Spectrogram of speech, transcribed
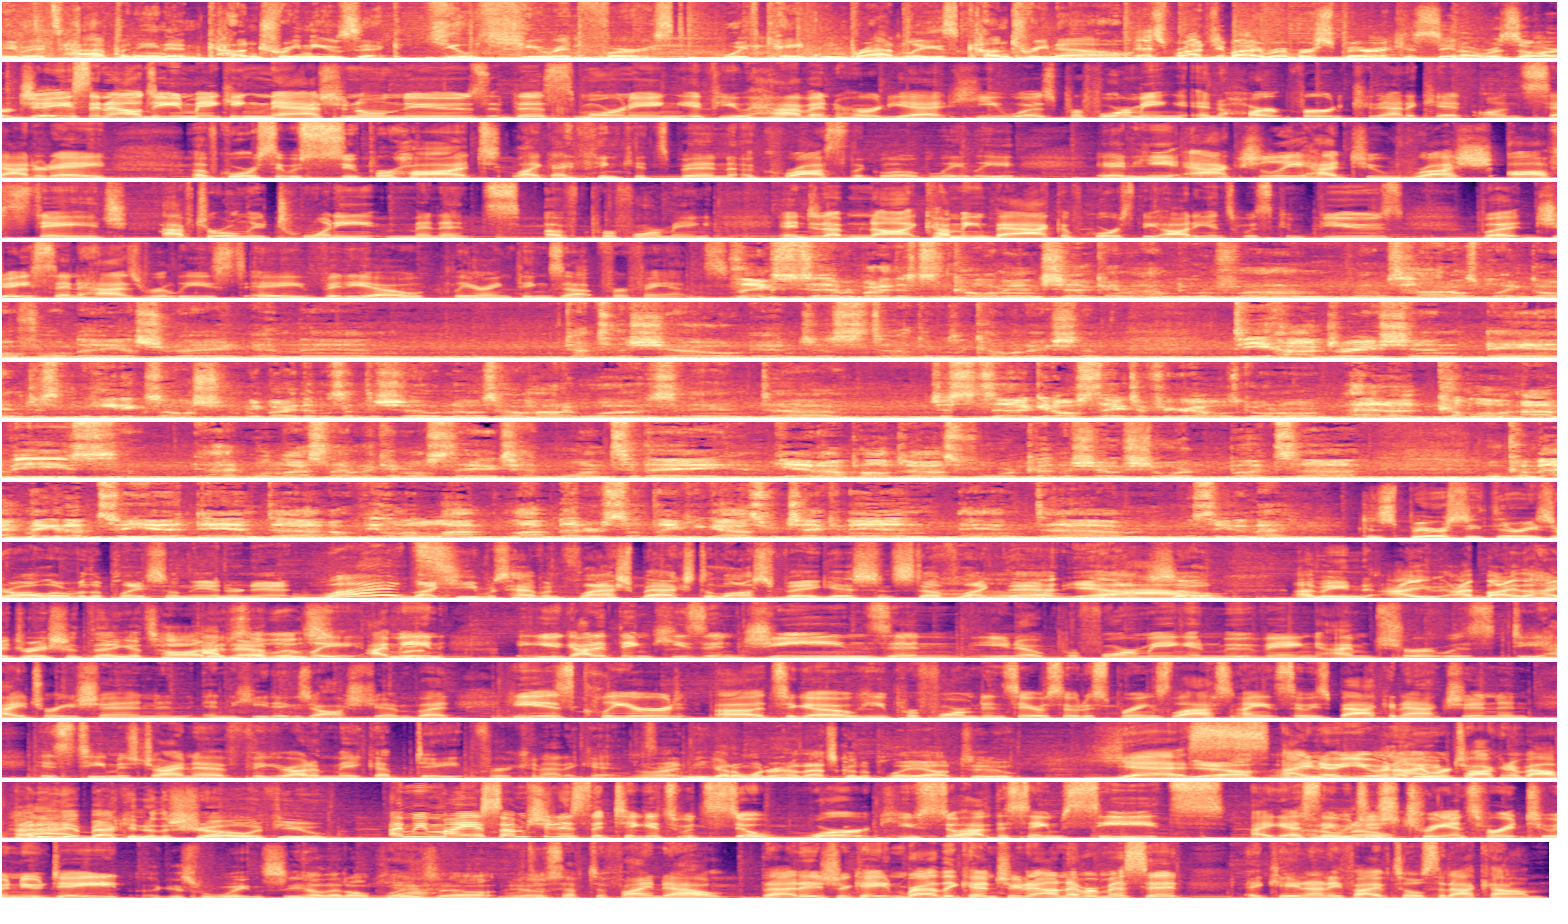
if it's happening in country music, you hear it first with Cait and Bradley's Country Now. It's brought to you by River Spirit Casino Resort. Jason Aldean making national news this morning. If you haven't heard yet, he was performing in Hartford, Connecticut on Saturday. Of course, it was super hot, like I think it's been across the globe lately. And he actually had to rush off stage after only 20 minutes of performing. Ended up not coming back. Of course, the audience was confused, but Jason has released a video clearing things up for fans. Thanks to everybody that's calling in, checking. I'm doing fine. It was hot. I was playing golf all day yesterday, and then got to the show, and just I think it was a combination of dehydration and just heat exhaustion. Anybody that was at the show knows how hot it was, and uh, just uh, get off stage and figure out what was going on. I had a couple of IVs. I had one last night when I came off stage. Had one today. Again, I apologize for cutting the show short, but uh, we'll come back, make it up to you, and uh, I'm feeling a lot, lot better. So thank you guys for checking in, and um, we'll see you tonight. Conspiracy theories are all over the place on the internet. What? Like he was having flashbacks to Las Vegas and stuff like that. Oh, Yeah. wow. So, I mean, I, I buy the hydration thing. It's hot. Absolutely. It happens. Absolutely. I mean, you got to think he's in jeans and, you know, performing and moving. I'm sure it was dehydration and, and heat exhaustion, but he is cleared uh, to go. He performed in Sarasota Springs last night, so he's back in action, and his team is trying to figure out a makeup date for Connecticut. all right. And you got to wonder how that's going to play out, too. Yes. Yeah. I, know you and I you- were talking about that. How do you get back into the show if you. I mean, my assumption is that tickets would still work. You still have the same seats. I guess I they would know. just transfer it to a new date. I guess we'll wait and see how that all plays Yeah, out. We'll yeah. just have to find out. That is your Cait and Bradley Country Now. Never miss it at K95Tulsa.com.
